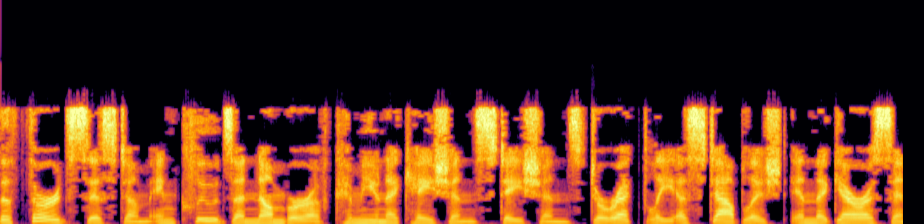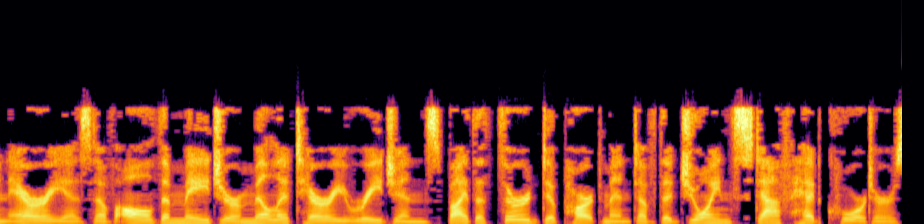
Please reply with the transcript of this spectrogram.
The third system includes a number of communications stations directly established in the garrison areas of all the major military regions by the 3rd Department of the Joint Staff Headquarters,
